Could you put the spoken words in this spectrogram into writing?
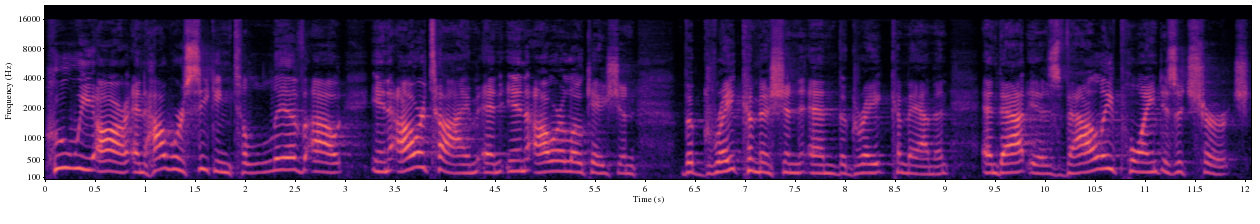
who we are and how we're seeking to live out in our time and in our location the Great Commission and the Great Commandment. And that is Valley Point is a church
